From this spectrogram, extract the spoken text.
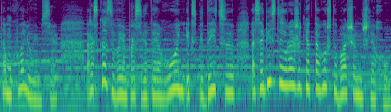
таму хвалюемся. Расказваем пра святы агонь, экспедыцыю, асабістае ўражанне ад таго, што бачым на шляху.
